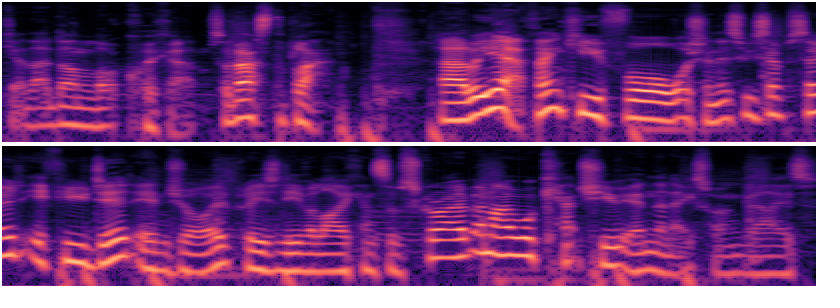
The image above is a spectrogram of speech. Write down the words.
Get that done a lot quicker. So that's the plan. Uh, but yeah, thank you for watching this week's episode. If you did enjoy, please leave a like and subscribe, and I will catch you in the next one, guys.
